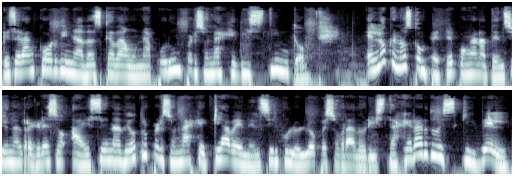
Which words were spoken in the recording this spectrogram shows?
que serán coordinadas cada una por un personaje distinto. En lo que nos compete, pongan atención al regreso a escena de otro personaje clave en el círculo López Obradorista, Gerardo Esquivel,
